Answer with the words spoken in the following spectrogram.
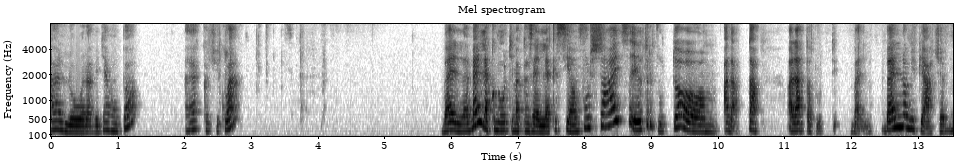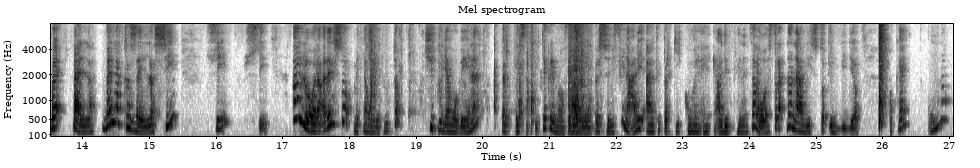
Allora, vediamo un po'. Eccoci qua. Bella, bella come ultima casella, che sia un full size e oltretutto mm, adatta, adatta a tutti. Bello, bello, mi piace. Be bella, bella casella, sì, sì, sì. Allora, adesso mettiamo via tutto, ci puliamo bene, perché sapete che dobbiamo fare le impressioni finali anche per chi, come a differenza vostra, non ha visto il video. Ok? Uno,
